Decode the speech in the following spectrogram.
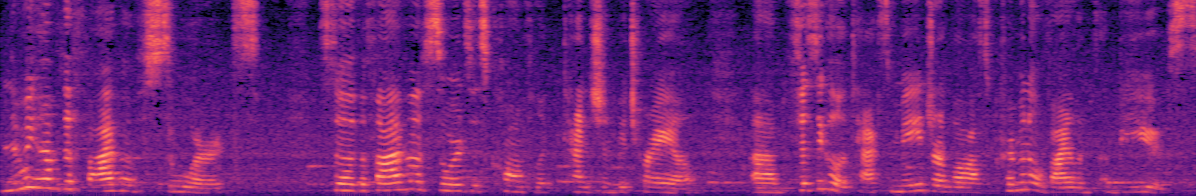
And then we have the Five of Swords. So the Five of Swords is conflict, tension, betrayal, um, physical attacks, major loss, criminal violence, abuse.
